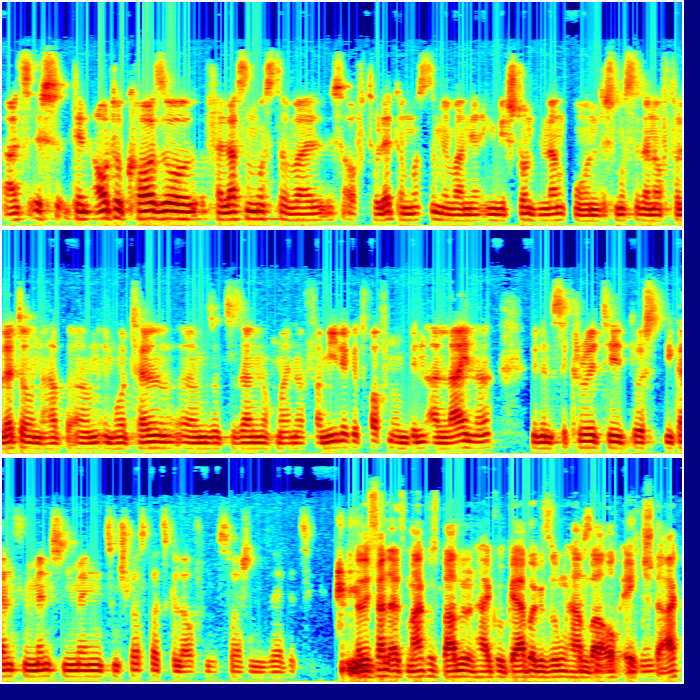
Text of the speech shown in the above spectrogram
als ich den Autokorso verlassen musste, weil ich auf Toilette musste, wir waren ja irgendwie stundenlang und ich musste dann auf Toilette und habe ähm, im Hotel ähm, sozusagen noch meine Familie getroffen und bin alleine mit dem Security durch die ganzen Menschenmengen zum Schlossplatz gelaufen. Das war schon sehr witzig. Also ich fand, als Markus Babel und Heiko Gerber gesungen haben, das war auch echt stark.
